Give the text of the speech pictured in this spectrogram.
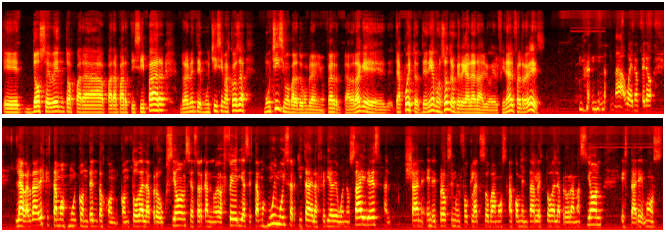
eh, dos eventos para, para participar, realmente muchísimas cosas muchísimo para tu cumpleaños, Fer. La verdad que te has puesto, teníamos nosotros que regalar algo y al final fue al revés. no, bueno, pero la verdad es que estamos muy contentos con, toda la producción, se acercan nuevas ferias, estamos muy, muy cerquita de la Feria de Buenos Aires. Ya en, el próximo Infoclaxo vamos a comentarles toda la programación. Estaremos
